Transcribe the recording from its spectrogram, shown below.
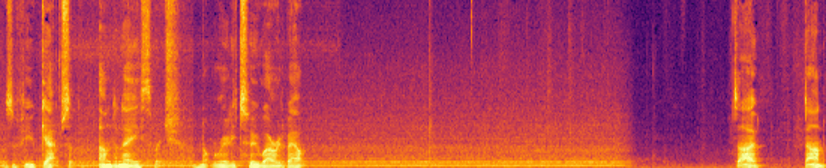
There's a few gaps underneath which I'm not really too worried about. So done.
